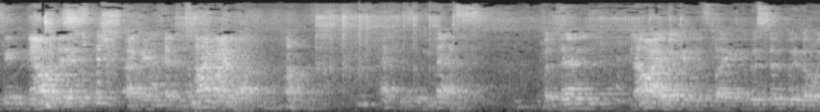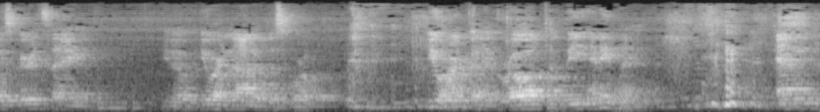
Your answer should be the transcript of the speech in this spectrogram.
I mean, nowadays, I mean, at the time I thought, huh, that is a mess. But then, now I look at it, it's like, it was simply the Holy Spirit saying, you know, you are not of this world. You aren't going to grow up to be anything. And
